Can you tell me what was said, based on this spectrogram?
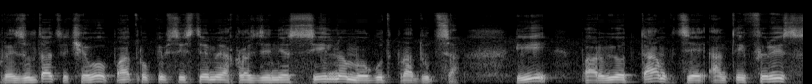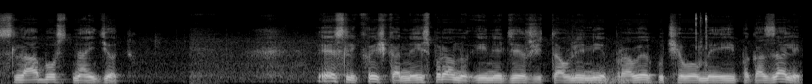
в результате чего патрубки в системе охлаждения сильно могут продуться и порвет там, где антифриз слабость найдет. Если крышка неисправна и не держит давление, проверку чего мы и показали,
